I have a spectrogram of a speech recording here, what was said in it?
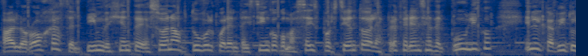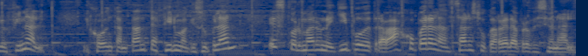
Pablo Rojas, del team de Gente de Zona, obtuvo el 45,6% de las preferencias del público en el capítulo final. El joven cantante afirma que su plan es formar un equipo de trabajo para lanzar su carrera profesional.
